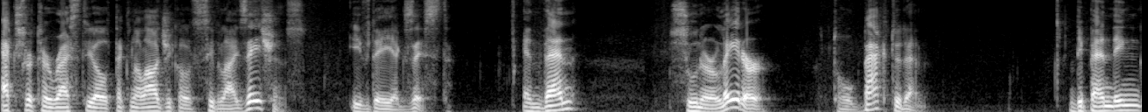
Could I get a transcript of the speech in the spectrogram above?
extraterrestrial technological civilizations, if they exist. And then, sooner or later, talk back to them depending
